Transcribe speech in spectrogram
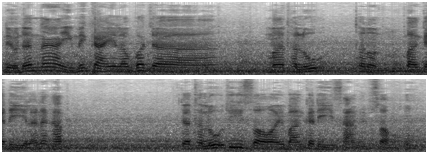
เดี๋ยวด้านหน้าอีกไม่ไกลเราก็จะมาทะลุถนนบางกะดีแล้วนะครับ จะทะลุที่ซอยบางกะดี 32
